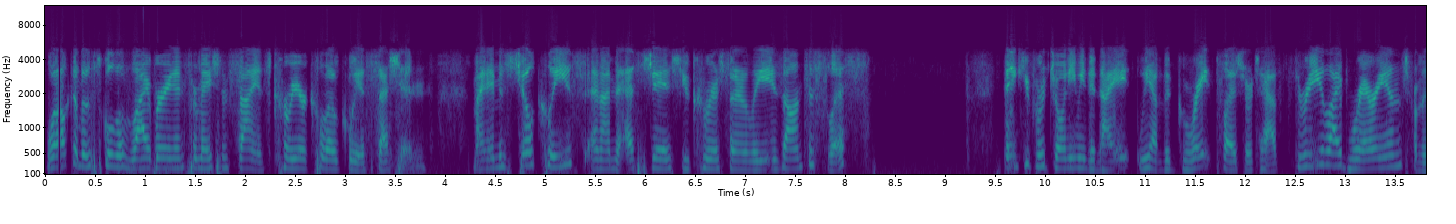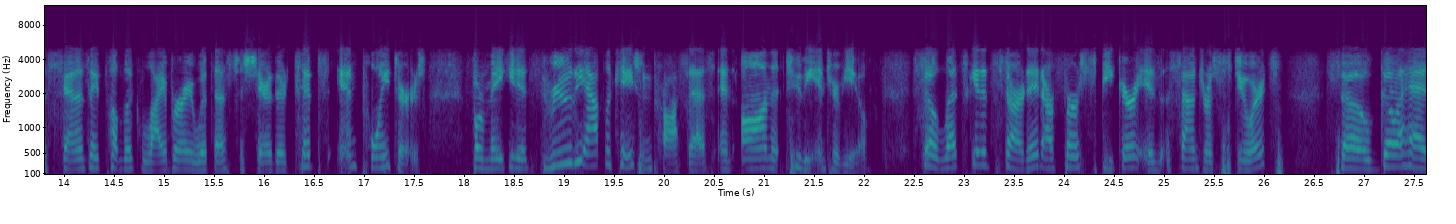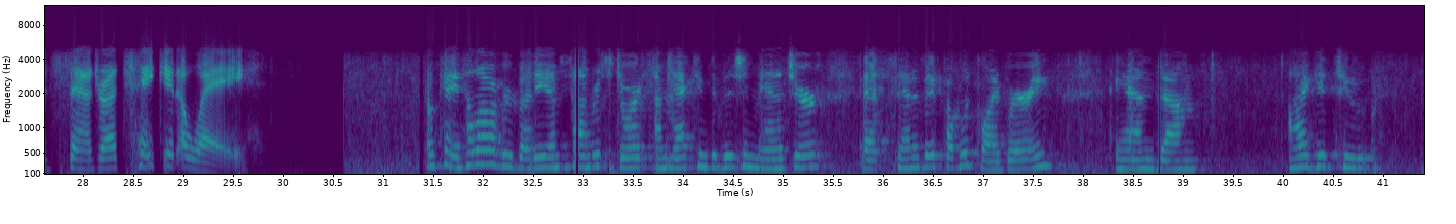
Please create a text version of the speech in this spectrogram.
Welcome to the School of Library and Information Science Career Colloquium session. My name is Jill Klees, and I'm the SJSU Career Center Liaison to SLIS. Thank you for joining me tonight. We have the great pleasure to have three librarians from the San Jose Public Library with us to share their tips and pointers for making it through the application process and on to the interview. So let's get it started. Our first speaker is Sandra Stewart. So go ahead, Sandra, take it away. Okay, hello everybody. I'm Sandra Stewart. I'm an acting division manager at San Jose Public Library. And um, I get to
